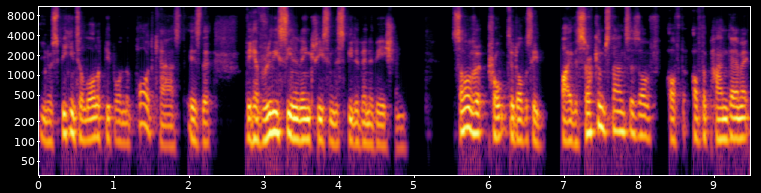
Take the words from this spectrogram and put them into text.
you know, speaking to a lot of people on the podcast, is that they have really seen an increase in the speed of innovation. Some of it prompted, obviously, by the circumstances of of the, of the pandemic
